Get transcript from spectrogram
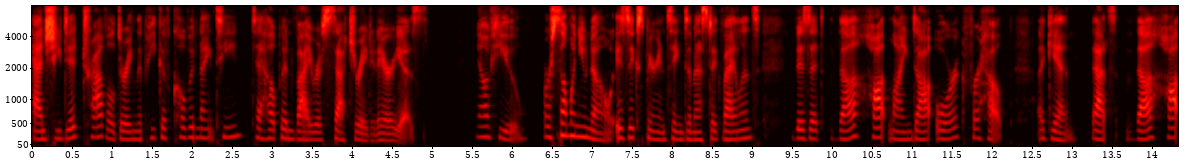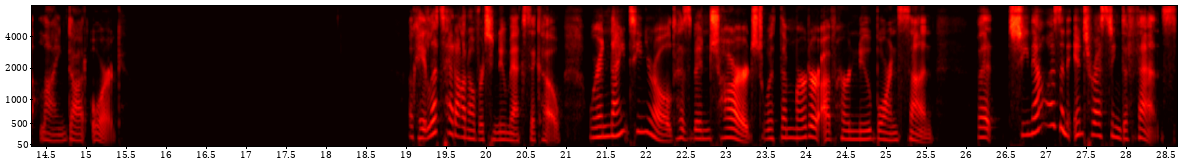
and she did travel during the peak of COVID 19 to help in virus saturated areas. Now, if you or someone you know is experiencing domestic violence, visit thehotline.org for help. Again, that's thehotline.org. Okay, let's head on over to New Mexico, where a 19 year old has been charged with the murder of her newborn son. But she now has an interesting defense.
